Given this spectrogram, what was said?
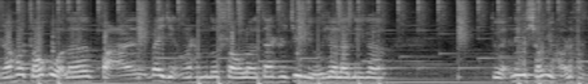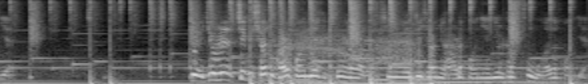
然后着火了，把外景啊什么都烧了，但是就留下了那个对那个小女孩的房间。对，就是这个小女孩的房间很重要的，是因为这小女孩的房间就是她父母的房间。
